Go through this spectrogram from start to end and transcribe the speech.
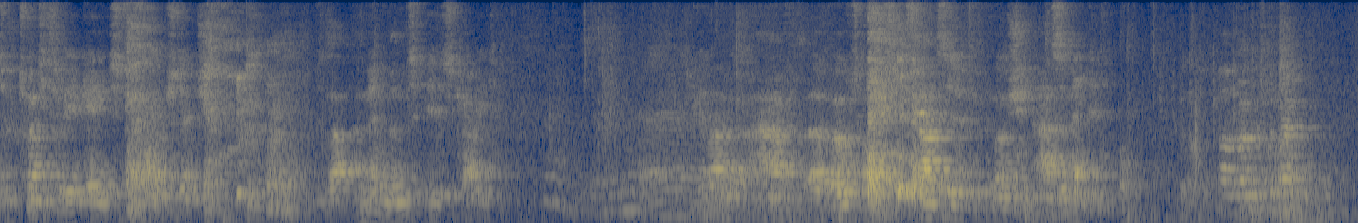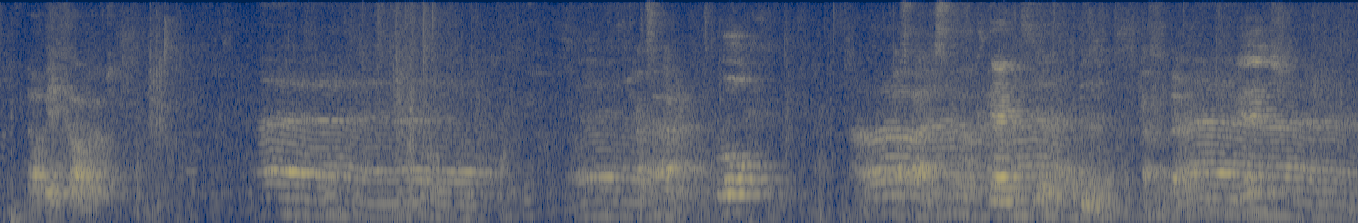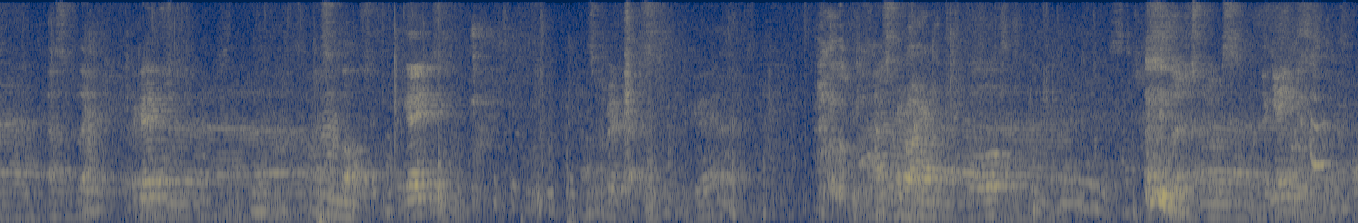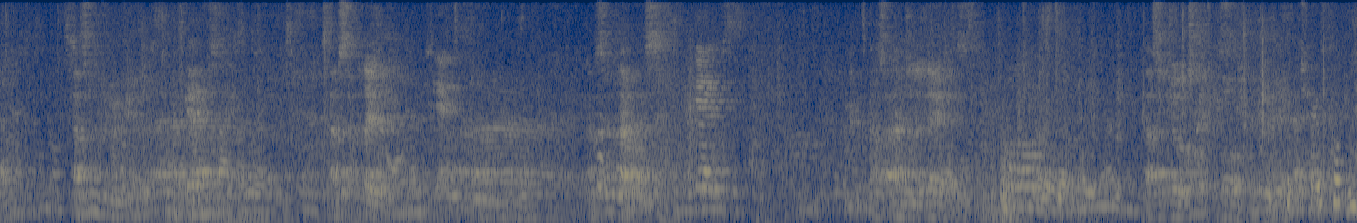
amendment, 23 against, one abstention. So that amendment is carried. Can I have a vote on the substantive motion as amended?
